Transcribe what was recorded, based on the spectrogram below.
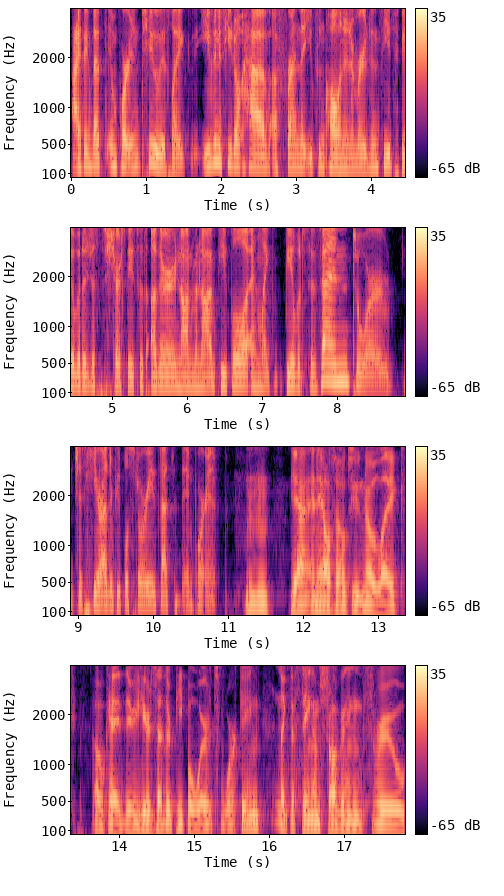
I think that's important too. Is like even if you don't have a friend that you can call in an emergency to be able to just share space with other non-monog people and like be able to vent or just hear other people's stories, that's important. Mm-hmm. Yeah, and it also helps you know like okay, there here's other people where it's working. Like the thing I'm struggling through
